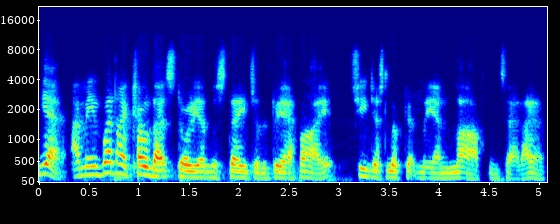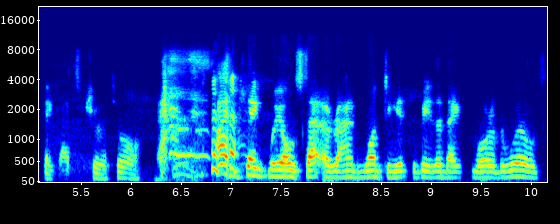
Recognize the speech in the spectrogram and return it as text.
yeah i mean when i told that story on the stage of the bfi she just looked at me and laughed and said i don't think that's true at all. I think we all sat around wanting it to be the next war of the worlds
